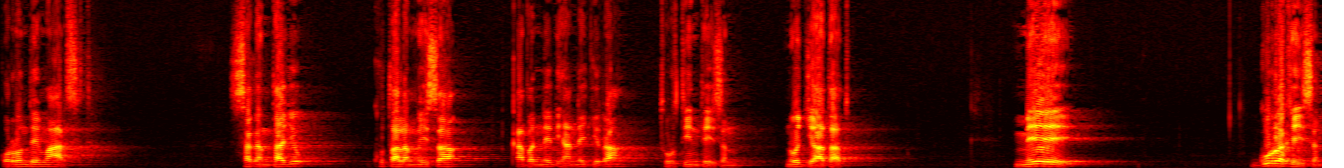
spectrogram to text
قرون دي ما أرسيتا سغنتا جو كتا لمي سا قبنة ديانة جرا تورتين تيسن نو جاتاتو mee gurra keeysan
